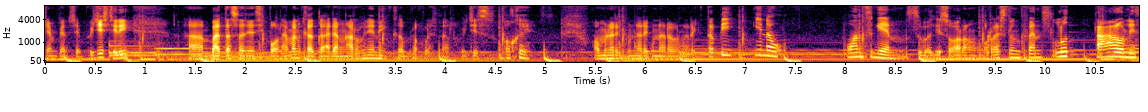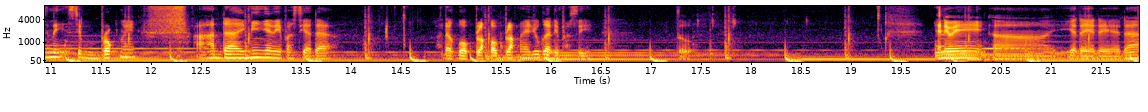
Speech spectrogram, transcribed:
championship which is jadi uh, batasannya si Paul Heyman kagak ada ngaruhnya nih ke Brock Lesnar which is oke okay. oh menarik menarik menarik menarik. Tapi you know once again sebagai seorang wrestling fans lu tahu nih sini si Brock nih ada ininya nih pasti ada ada goplak-goplaknya juga nih pasti. Tuh. Anyway uh, yada yada yada.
